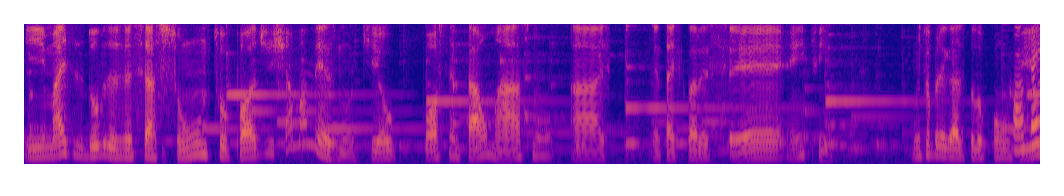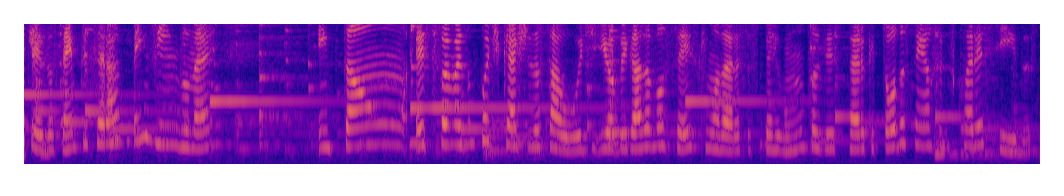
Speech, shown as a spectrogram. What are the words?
E mais dúvidas nesse assunto, pode chamar mesmo, que eu posso tentar ao máximo a tentar esclarecer, enfim. Muito obrigado pelo convite. Com certeza, sempre será bem-vindo, né? Então, esse foi mais um podcast da saúde e obrigado a vocês que mandaram essas perguntas e espero que todas tenham sido esclarecidas.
